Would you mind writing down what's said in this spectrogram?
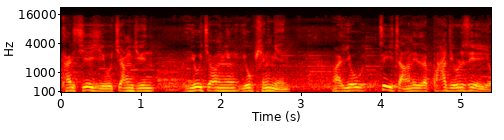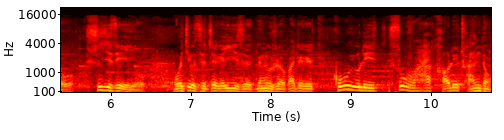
他的阶级有将军，有将军，有平民，啊，有最长的八九十岁也有，十几岁也有。我就是这个意思，能够说把这个古有的书法好的传统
